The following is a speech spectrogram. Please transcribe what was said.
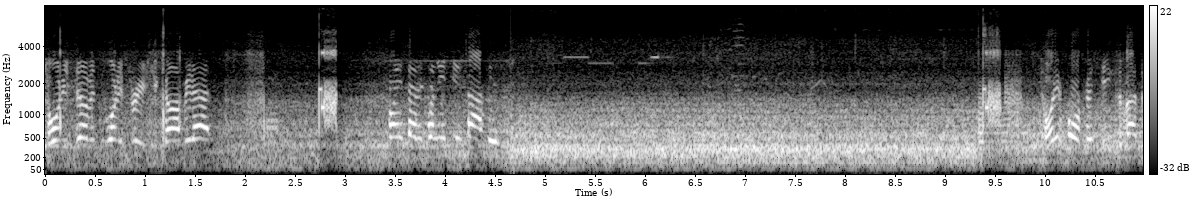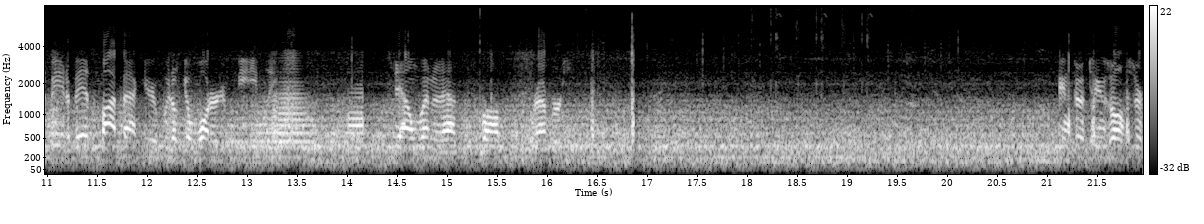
Twenty-seven, twenty-three, you copy that? 2722 copies. 2415 is about to be in a bad spot back here if we don't get water immediately. Downwind and has some problems, revers. 15's officer.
